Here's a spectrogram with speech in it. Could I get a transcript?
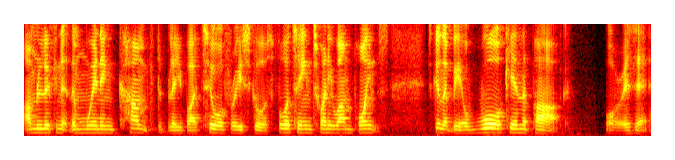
I'm looking at them winning comfortably by two or three scores 14 21 points. It's going to be a walk in the park. Or is it?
